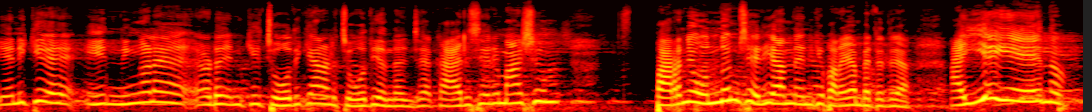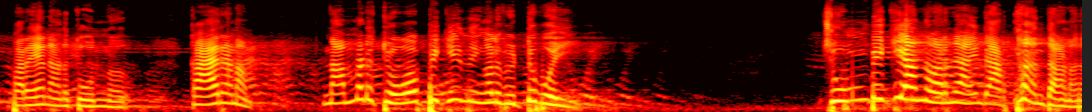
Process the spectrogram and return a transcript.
എനിക്ക് ഈ നിങ്ങളോട് എനിക്ക് ചോദിക്കാനുള്ള ചോദ്യം എന്താണെന്ന് വെച്ചാൽ കാരശ്ശേരി മാഷും പറഞ്ഞ ഒന്നും ശരിയാണെന്ന് എനിക്ക് പറയാൻ പറ്റത്തില്ല. ഐ ഐ എ എന്ന് പറയാനാണ് തോന്നുന്നത്. കാരണം നമ്മുടെ ടോപ്പിക്ക് നിങ്ങൾ വിട്ടുപോയി. ചുംബിക്കുക എന്ന് പറഞ്ഞാൽ അതിന്റെ അർത്ഥം എന്താണ്?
